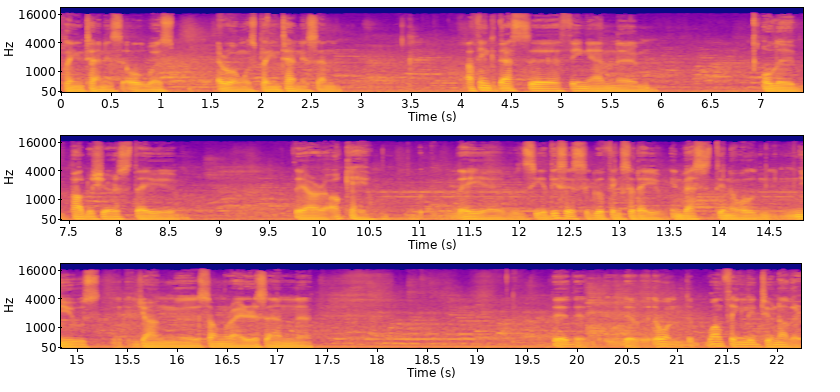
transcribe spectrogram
playing tennis always everyone was playing tennis and I think that's the thing and um, all the publishers they they are okay. They uh, see this is a good thing so they invest in all new young uh, songwriters and uh, the, the, the, one thing lead to another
